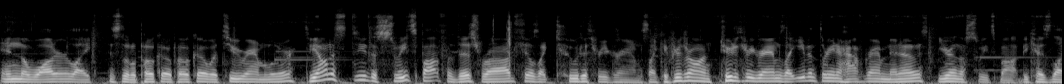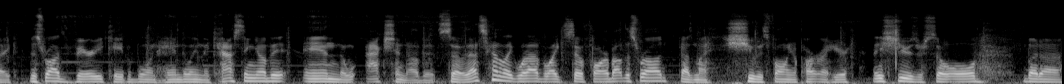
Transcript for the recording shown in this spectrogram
in the water, like this little Poco Poco with two gram lure, to be honest, dude, the sweet spot for this rod feels like two to three grams. Like if you're throwing two to three grams, like even three and a half gram minnows, you're in the sweet spot because like this rod's very capable in handling the casting of it and the action of it. So that's kind of like what I've liked so far about this rod. Guys, my shoe is falling apart right here. These shoes are so old, but uh,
